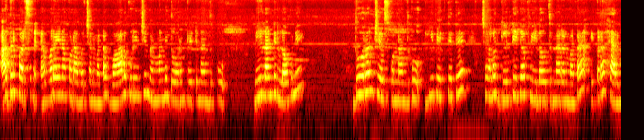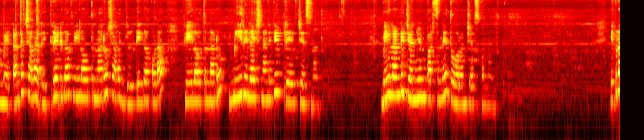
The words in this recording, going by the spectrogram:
అదర్ పర్సన్ ఎవరైనా కూడా అవ్వచ్చు అనమాట వాళ్ళ గురించి మిమ్మల్ని దూరం పెట్టినందుకు మీలాంటి లవ్ని దూరం చేసుకున్నందుకు ఈ వ్యక్తి అయితే చాలా గిల్టీగా ఫీల్ అవుతున్నారనమాట ఇక్కడ హెర్మేట్ అంటే చాలా రిగ్రెట్గా ఫీల్ అవుతున్నారు చాలా గిల్టీగా కూడా ఫీల్ అవుతున్నారు. మీ రిలేషన్ అనేది బ్రేక్ చేసినందుకు. మీలాంటి జెన్యున్ పర్సన్ని దూరం చేసుకున్నందుకు. ఇక్కడ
